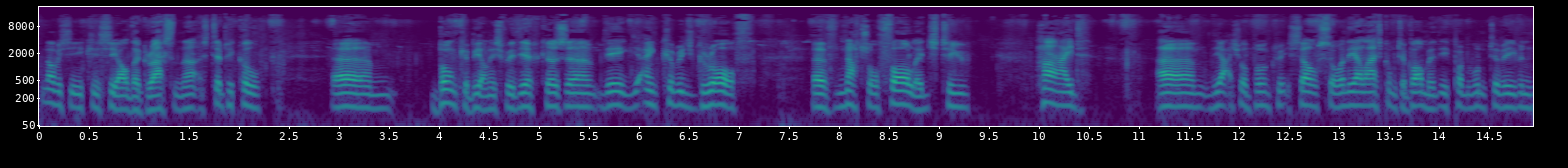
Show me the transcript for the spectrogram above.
and obviously you can see all the grass and that. It's typical um, bunker, be honest with you, because um, they encourage growth of natural foliage to hide um, the actual bunker itself. So when the Allies come to bomb it, they probably wouldn't have even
